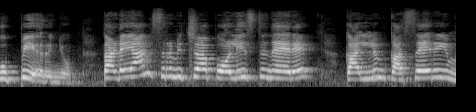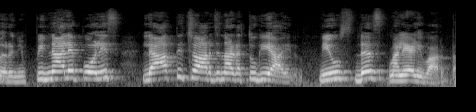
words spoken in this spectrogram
കുപ്പിയെറിഞ്ഞു. തടയാൻ ശ്രമിച്ച പോലീസിന് നേരെ കല്ലും കസേരയും എറിഞ്ഞു. പിന്നാലെ പോലീസ് ലാത്തി ചാർജ് നടത്തുകയായിരുന്നു. ന്യൂസ് ഡെസ്ക് മലയാളി വാർത്ത.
